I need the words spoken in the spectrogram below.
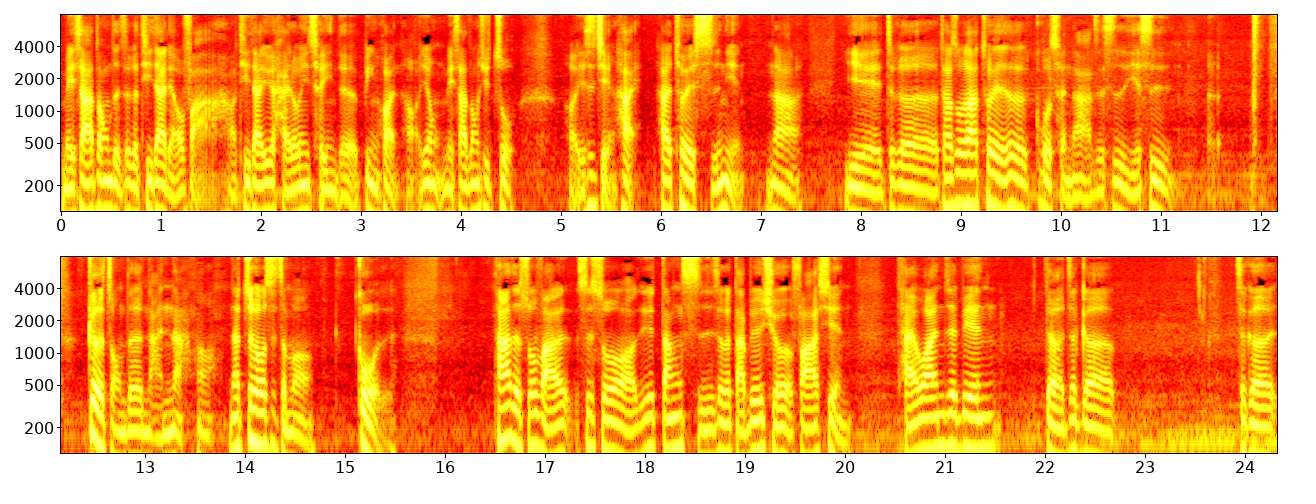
美沙东的这个替代疗法哈，替代因为海洛因成瘾的病患哈，用美沙东去做。好也是减害，他退了十年，那也这个他说他退的这个过程啊，只是也是各种的难呐，哦，那最后是怎么过的？他的说法是说，因为当时这个 WHO 有发现台湾这边的这个这个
